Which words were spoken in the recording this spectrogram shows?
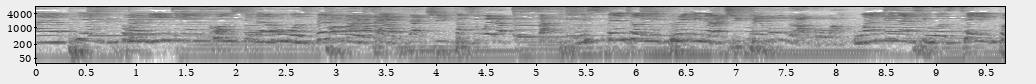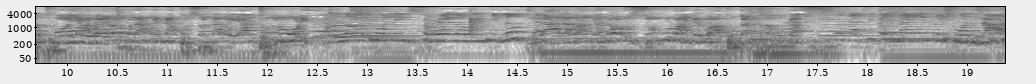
I appeared before an Indian consular who was very, very tough. We spent only three minutes. One minute he was telling Portugal. The Lord who lives forever when he looked at me. I saw that even my English was not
